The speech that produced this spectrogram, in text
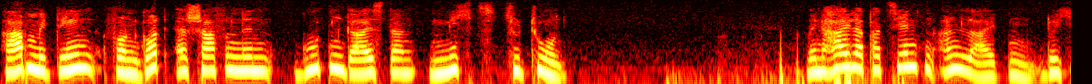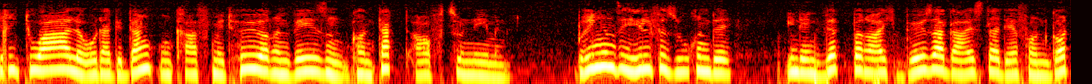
haben mit den von Gott erschaffenen guten Geistern nichts zu tun. Wenn Heiler Patienten anleiten, durch Rituale oder Gedankenkraft mit höheren Wesen Kontakt aufzunehmen, bringen sie Hilfesuchende in den Wirkbereich böser Geister der von Gott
